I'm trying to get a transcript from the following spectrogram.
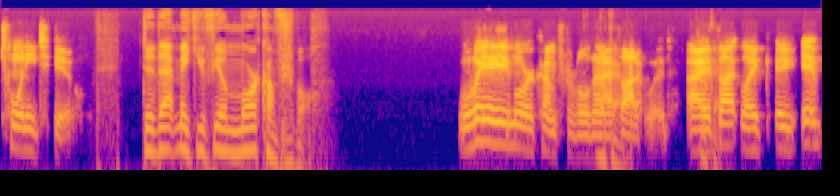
22. Did that make you feel more comfortable? Way more comfortable than Okay. I thought it would. I Okay. thought like it, it,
